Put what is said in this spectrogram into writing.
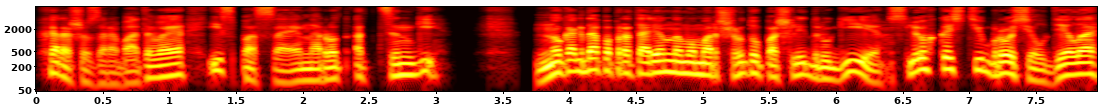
хорошо зарабатывая и спасая народ от цинги. Но когда по протаренному маршруту пошли другие, с легкостью бросил дело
